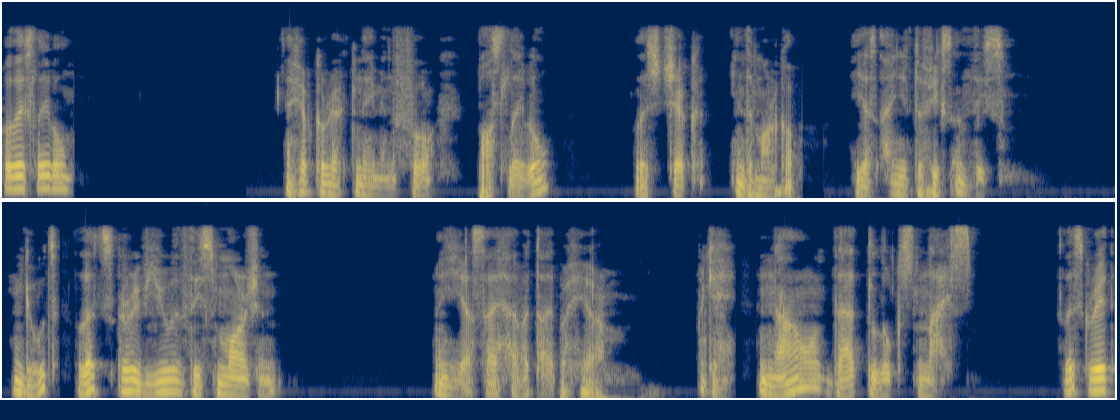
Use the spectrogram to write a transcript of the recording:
for this label? I have correct naming for pass label. Let's check in the markup. Yes, I need to fix this. Good. Let's review this margin. Yes, I have a typo here. Okay, now that looks nice. Let's create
